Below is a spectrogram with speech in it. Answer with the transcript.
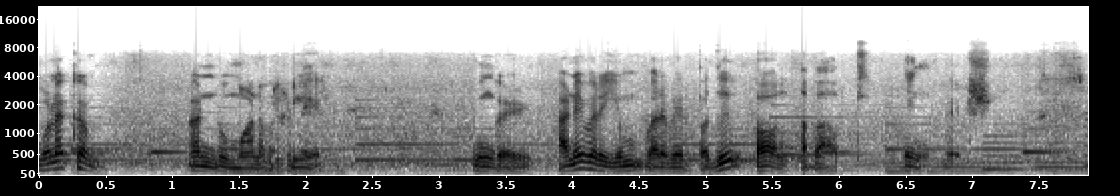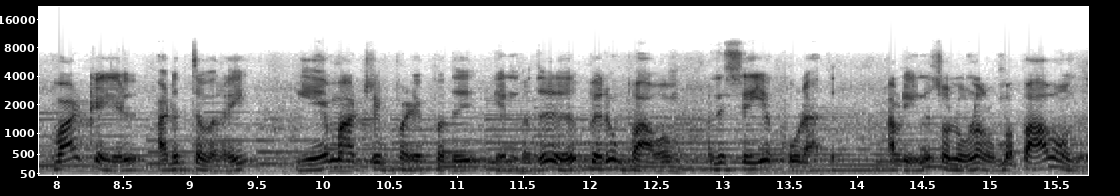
வணக்கம் அன்பு மாணவர்களே. உங்கள் அனைவரையும் வரவேற்பது ஆல் அபவுட் இங்கிலீஷ் வாழ்க்கையில் அடுத்தவரை ஏமாற்றி பழைப்பது என்பது பெரும் பாவம். அதை செய்யக்கூடாது அப்படின்னு சொல்லுவோம்ல ரொம்ப பாவம் அது.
